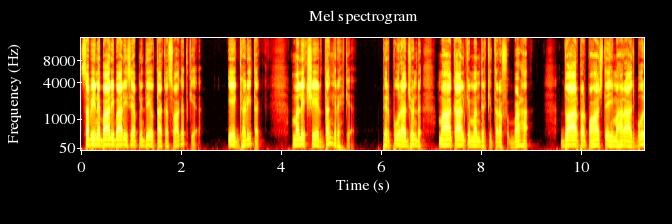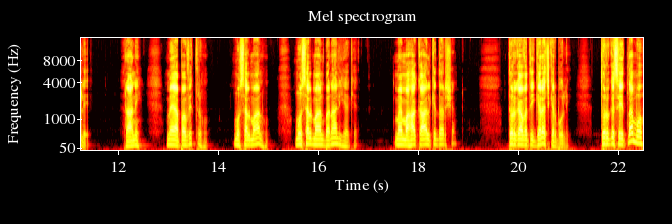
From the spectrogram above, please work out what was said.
सभी ने बारी बारी से अपने देवता का स्वागत किया। एक घड़ी तक मलिक शेर दंग रह गया। फिर पूरा झुंड महाकाल के मंदिर की तरफ़ बढ़ा। द्वार पर पहुँचते ही महाराज बोले, रानी, मैं अपवित्र हूँ, मुसलमान हूँ, मुसलमान बना लिया गया। मैं महाकाल के दर्शन। दुर्गावती गरज कर बोली, दुर्ग से इतना मोह,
